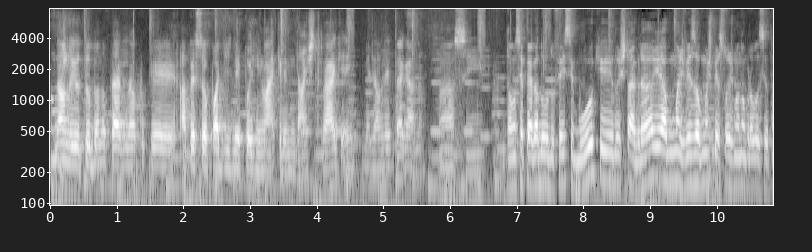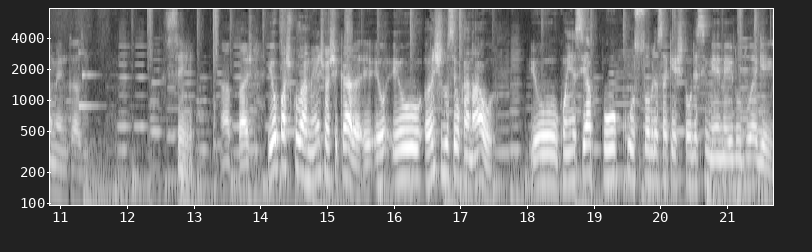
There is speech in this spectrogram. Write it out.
não, no YouTube eu não pego não, porque a pessoa pode depois vir lá e querer me dar um strike, aí melhor nem pegar não. Ah, sim. Então você pega do, do Facebook, do Instagram e algumas vezes algumas pessoas mandam pra você também, no caso. Sim. Rapaz, eu particularmente, eu acho que, cara, eu, eu antes do seu canal, eu conhecia pouco sobre essa questão desse meme aí do, do é gay.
